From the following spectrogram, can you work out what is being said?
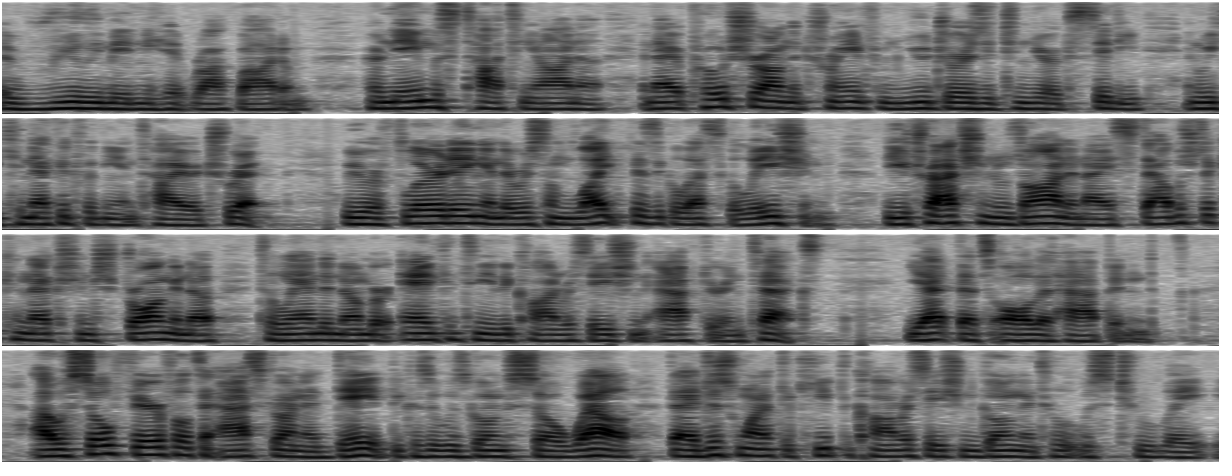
that really made me hit rock bottom. Her name was Tatiana, and I approached her on the train from New Jersey to New York City, and we connected for the entire trip. We were flirting, and there was some light physical escalation. The attraction was on, and I established a connection strong enough to land a number and continue the conversation after in text. Yet, that's all that happened. I was so fearful to ask her on a date because it was going so well that I just wanted to keep the conversation going until it was too late.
